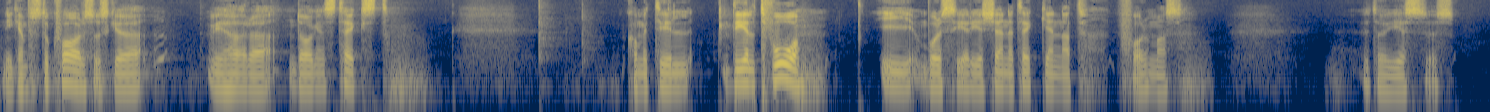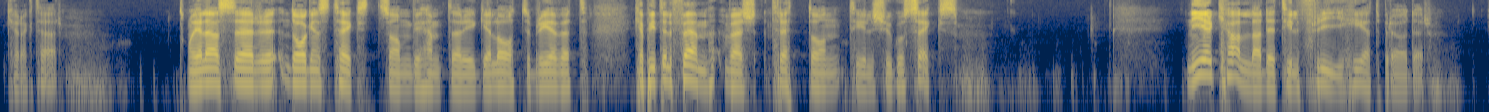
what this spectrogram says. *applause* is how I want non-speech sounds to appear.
Ni kan få stå kvar så ska vi höra dagens text. Kommit till del två i vår serie Kännetecken att formas utav Jesus karaktär. Och jag läser dagens text som vi hämtar i Galaterbrevet kapitel 5, vers 13 till 26. Ni är kallade till frihet, bröder.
